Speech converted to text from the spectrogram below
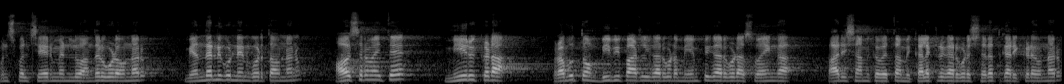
మున్సిపల్ చైర్మన్లు అందరూ కూడా ఉన్నారు. మీ అందరినీ కూడా నేను కోరుతా ఉన్నాను. అవసరమైతే మీరు ఇక్కడ ప్రభుత్వం బీబీ పాటిల్ గారు కూడా మీ ఎంపీ గారు కూడా స్వయంగా పారిశ్రామికవేత్త మీ కలెక్టర్ గారు కూడా శరత్ గారు ఇక్కడే ఉన్నారు.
